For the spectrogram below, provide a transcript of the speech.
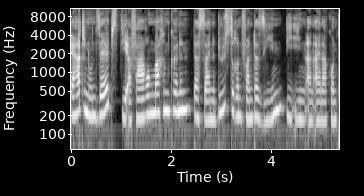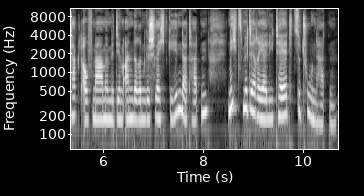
Er hatte nun selbst die Erfahrung machen können, dass seine düsteren Fantasien, die ihn an einer Kontaktaufnahme mit dem anderen Geschlecht gehindert hatten, nichts mit der Realität zu tun hatten.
